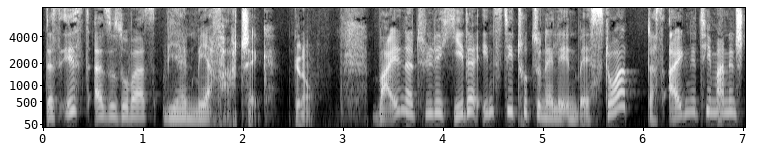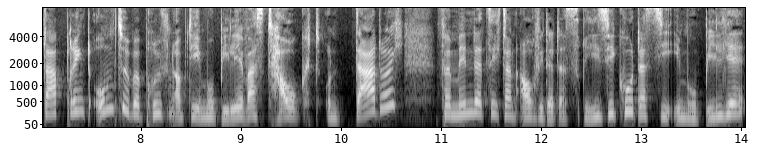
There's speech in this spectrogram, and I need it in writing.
Das ist also sowas wie ein Mehrfachcheck. Genau. Weil natürlich jeder institutionelle Investor das eigene Team an den Start bringt, um zu überprüfen, ob die Immobilie was taugt. Und dadurch vermindert sich dann auch wieder das Risiko, dass die Immobilie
